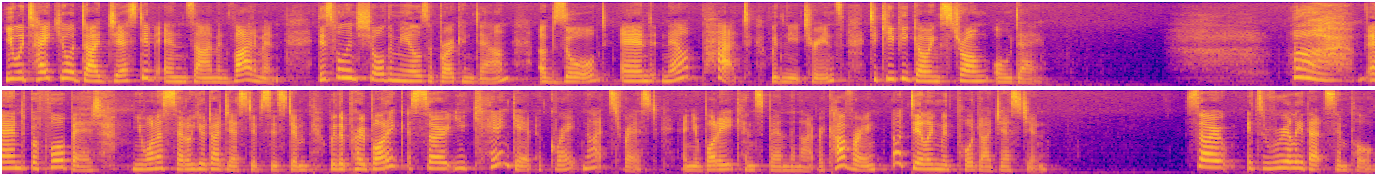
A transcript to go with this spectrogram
you would take your digestive enzyme and vitamin. This will ensure the meals are broken down, absorbed, and now packed with nutrients to keep you going strong all day. and before bed, you want to settle your digestive system with a probiotic so you can get a great night's rest and your body can spend the night recovering, not dealing with poor digestion. So it's really that simple.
